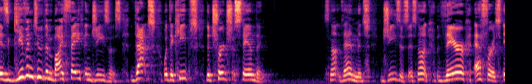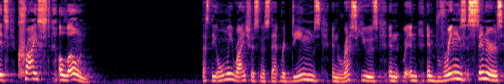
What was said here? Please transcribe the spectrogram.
is given to them by faith in Jesus. That's what keeps the church standing. It's not them, it's Jesus. It's not their efforts, it's Christ alone. That's the only righteousness that redeems and rescues and, and, and brings sinners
